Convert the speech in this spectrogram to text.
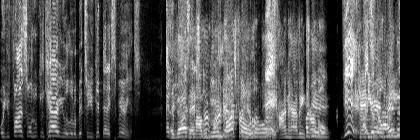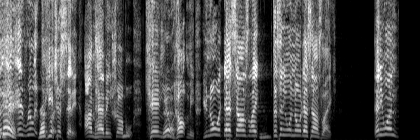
or you find someone who can carry you a little bit till you get that experience. And the Exactly. It's How we not doing hard to ask for Dark Souls, help. Hey, I'm having Okay. trouble. Yeah, Can you help me? It, it really. That's he what- just said it. I'm having trouble. Can you help me? You know what that sounds like? Does anyone know what that sounds like? Anyone?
